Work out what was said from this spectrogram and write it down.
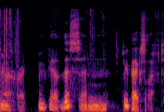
All right, we've got this and three packs left.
